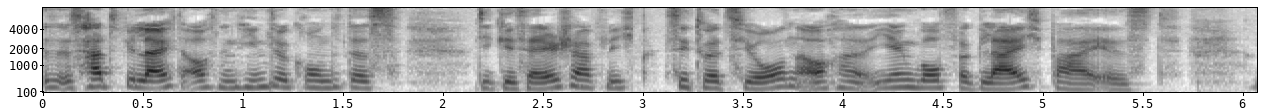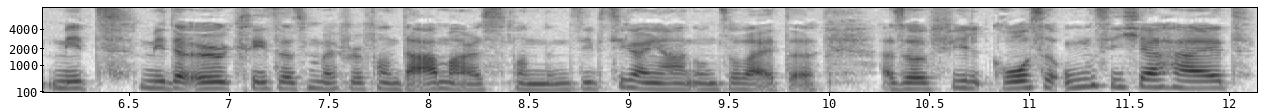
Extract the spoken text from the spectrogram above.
Es hat vielleicht auch den Hintergrund, dass die gesellschaftliche Situation auch äh, irgendwo vergleichbar ist mit, mit der Ölkrise zum Beispiel von damals, von den 70er Jahren und so weiter. Also viel große Unsicherheit,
